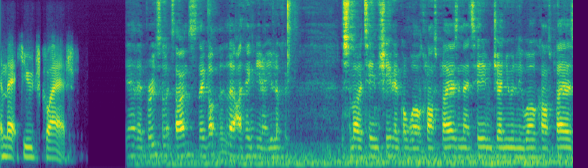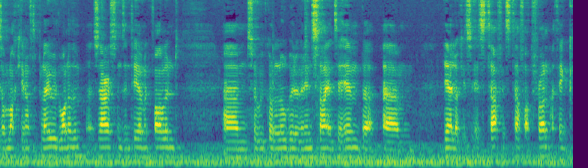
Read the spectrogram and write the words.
in that huge clash. Yeah, they're brutal at times. They've got, I think, you know, you look at the Samoa team sheet, they've got world class players in their team, genuinely world class players. I'm lucky enough to play with one of them at Saracens and Theo McFarland. Um, so we've got a little bit of an insight into him. But um, yeah, look, it's it's tough. It's tough up front. I think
